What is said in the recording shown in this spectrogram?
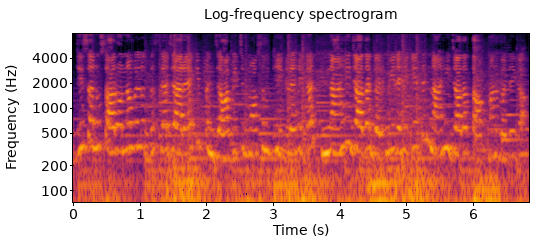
ਜਿਸ ਅਨੁਸਾਰ ਉਹਨਾਂ ਵੱਲੋਂ ਦੱਸਿਆ ਜਾ ਰਿਹਾ ਹੈ ਕਿ ਪੰਜਾਬ ਵਿੱਚ ਮੌਸਮ ਠੀਕ ਰਹੇਗਾ ਨਾ ਹੀ ਜ਼ਿਆਦਾ ਗਰਮੀ ਰਹੇਗੀ ਤੇ ਨਾ ਹੀ ਜ਼ਿਆਦਾ ਤਾਪਮਾਨ ਵਧੇਗਾ।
